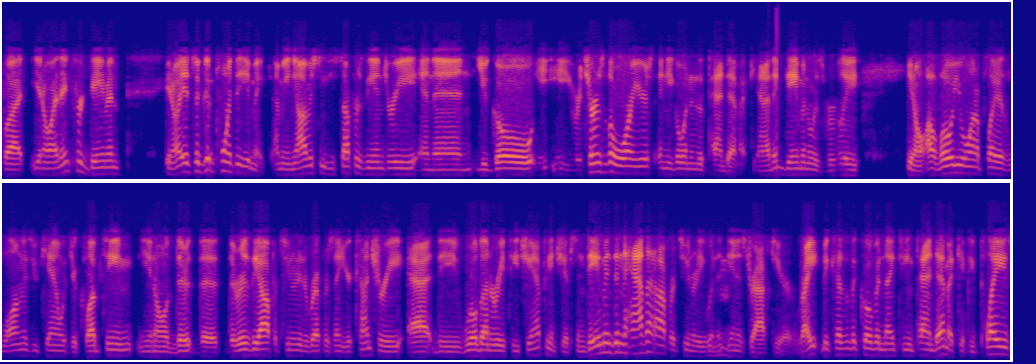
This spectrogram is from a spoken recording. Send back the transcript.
But you know, I think for Daemon, you know, it's a good point that you make. I mean, obviously he suffers the injury, and then you go, he, he returns to the Warriors, and you go into the pandemic. And I think Daemon was really you know, although you want to play as long as you can with your club team, you know, there the there is the opportunity to represent your country at the World Under 18 Championships, and Daemon didn't have that opportunity when mm-hmm. in his draft year, right? Because of the COVID 19 pandemic. If he plays,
